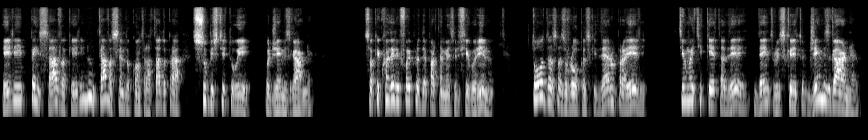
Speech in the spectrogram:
ele pensava que ele não estava sendo contratado para substituir o James Garner. Só que quando ele foi para o departamento de figurino, todas as roupas que deram para ele tinha uma etiqueta de dentro escrito James Garner,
